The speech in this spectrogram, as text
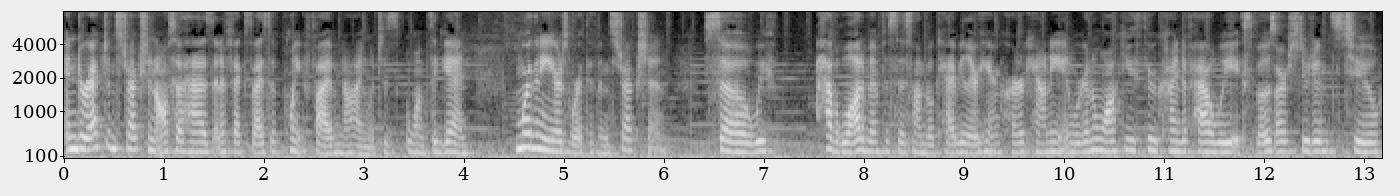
and direct instruction also has an effect size of 0.59, which is, once again, more than a year's worth of instruction. So we have a lot of emphasis on vocabulary here in Carter County, and we're gonna walk you through kind of how we expose our students to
